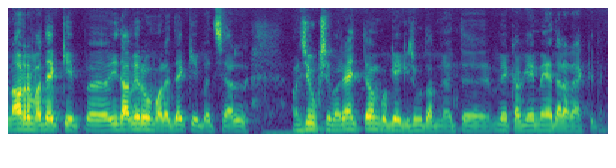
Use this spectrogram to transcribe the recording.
Narva tekib, Ida-Virumaale tekib, et seal on niisuguseid variante on, kui keegi suudab need VKG mehed ära rääkida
